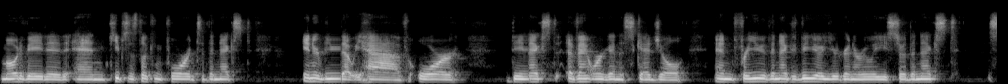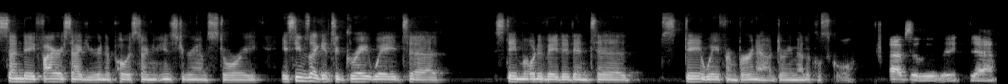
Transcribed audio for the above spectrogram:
motivated and keeps us looking forward to the next interview that we have or the next event we're going to schedule. And for you, the next video you're going to release or the next Sunday fireside you're going to post on your Instagram story. It seems like it's a great way to stay motivated and to stay away from burnout during medical school. Absolutely. Yeah.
